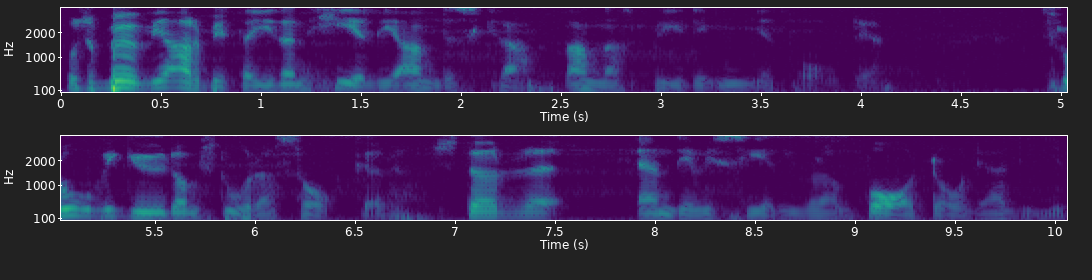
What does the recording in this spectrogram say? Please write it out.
Och så behöver vi arbeta i den helige Andes kraft, annars blir det inget av det. Tror vi Gud om stora saker, större än det vi ser i våra vardagliga liv,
